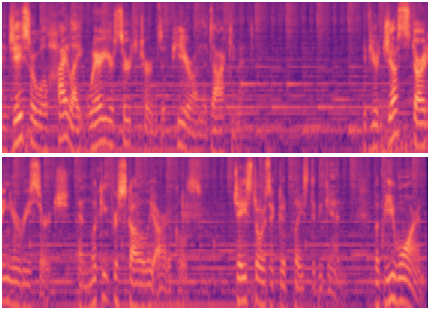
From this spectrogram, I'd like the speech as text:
and JSTOR will highlight where your search terms appear on the document. If you're just starting your research and looking for scholarly articles, JSTOR is a good place to begin. But be warned,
